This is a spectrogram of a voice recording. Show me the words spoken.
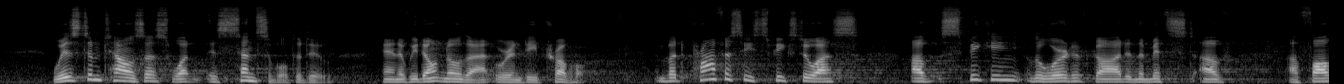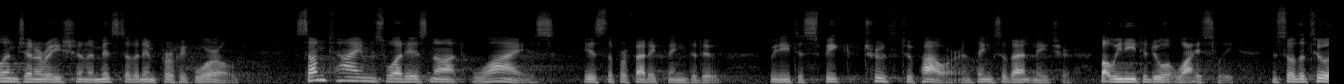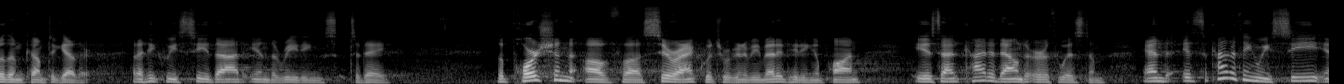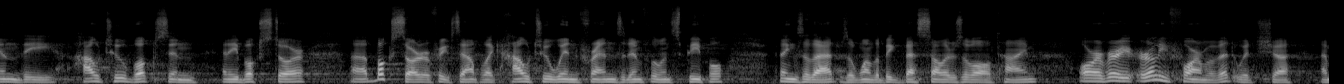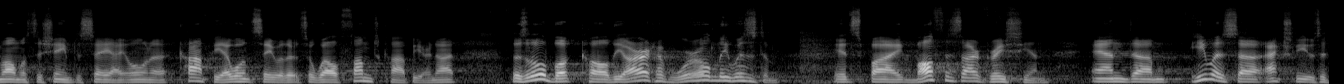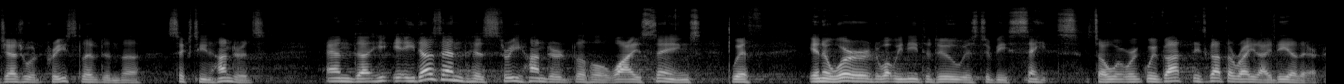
Wisdom tells us what is sensible to do, and if we don't know that, we're in deep trouble. But prophecy speaks to us of speaking the word of God in the midst of a fallen generation amidst of an imperfect world. Sometimes what is not wise is the prophetic thing to do. We need to speak truth to power and things of that nature, but we need to do it wisely. And so the two of them come together. And I think we see that in the readings today. The portion of uh, Sirach, which we're going to be meditating upon, is that kind of down to earth wisdom. And it's the kind of thing we see in the how to books in any bookstore. Uh, bookstore, for example, like How to Win Friends and Influence People, things of that, was one of the big bestsellers of all time. Or a very early form of it, which uh, I'm almost ashamed to say I own a copy. I won't say whether it's a well thumbed copy or not. There's a little book called The Art of Worldly Wisdom. It's by Balthasar Gracian. And um, he was uh, actually he was a Jesuit priest, lived in the 1600s. And uh, he, he does end his 300 little wise sayings with, in a word, what we need to do is to be saints. So we have got, he's got the right idea there.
